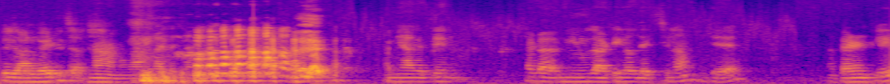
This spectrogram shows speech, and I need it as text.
তুই গান গাইতে চাস? না না গান গাইতে চাই আমি আগের দিন একটা নিউজ আর্টিকেল দেখছিলাম যে অ্যাপারেন্টলি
